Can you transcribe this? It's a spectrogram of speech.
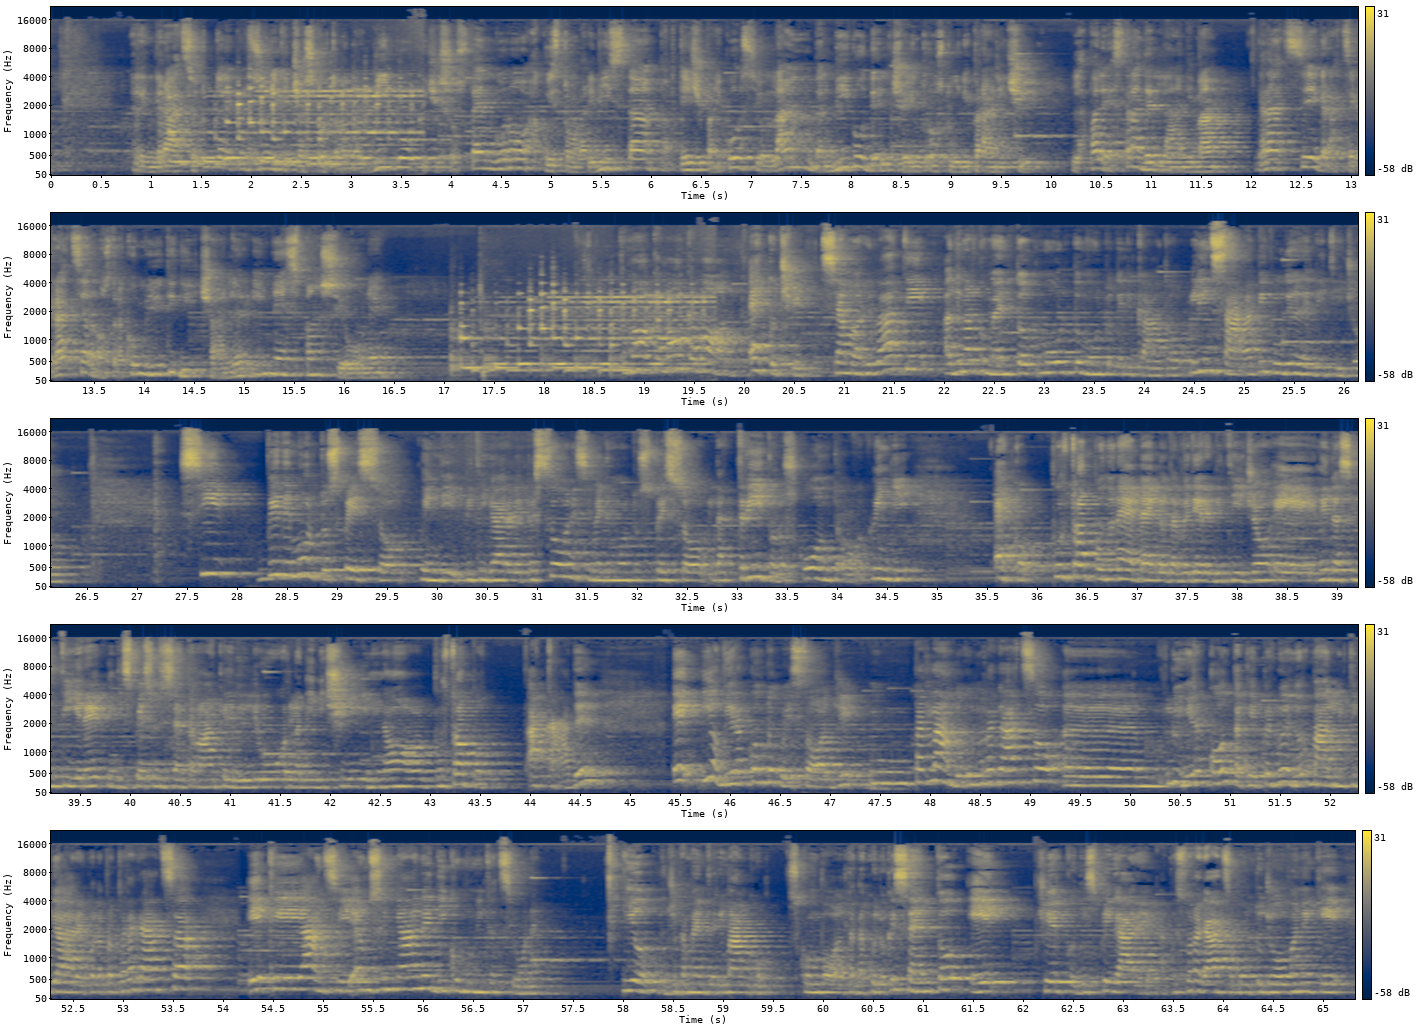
Ringrazio tutte le persone che ci ascoltano dal vivo, che ci sostengono, acquistano la rivista, partecipano ai corsi online dal vivo del Centro Studi Pranici, la palestra dell'anima. Grazie, grazie, grazie alla nostra community di Channeler in espansione. Eccoci, siamo arrivati ad un argomento molto molto delicato, l'insana abitudine del litigio. Si vede molto spesso quindi litigare le persone, si vede molto spesso l'attrito, lo scontro, quindi ecco, purtroppo non è bello da vedere litigio e né da sentire, quindi spesso si sentono anche delle urla dei vicini, no? Purtroppo accade e io vi racconto questo oggi. Parlando con un ragazzo, eh, lui mi racconta che per lui è normale litigare con la propria ragazza e che anzi è un segnale di comunicazione. Io logicamente rimango sconvolta da quello che sento e cerco di spiegare a questo ragazzo molto giovane che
